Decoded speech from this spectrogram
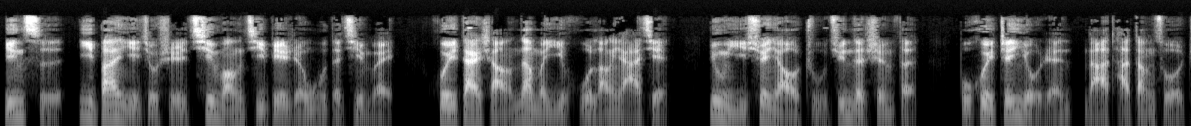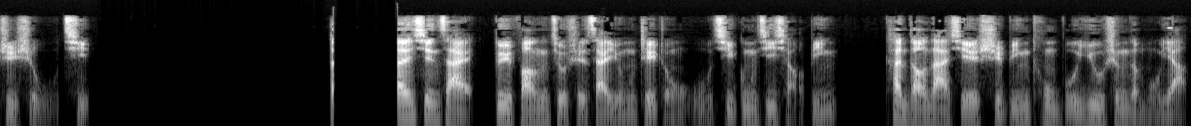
因此，一般也就是亲王级别人物的近卫会带上那么一壶狼牙剑，用以炫耀主君的身份，不会真有人拿它当做制式武器。但现在对方就是在用这种武器攻击小兵，看到那些士兵痛不欲生的模样，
